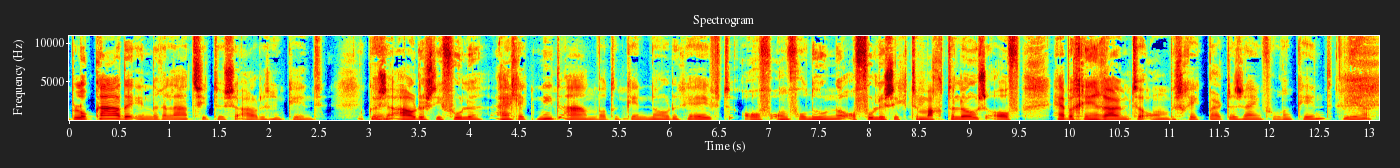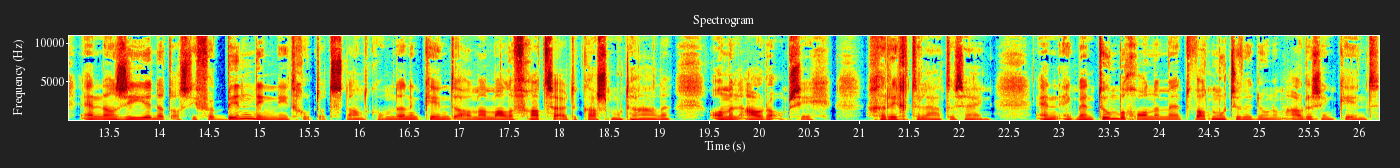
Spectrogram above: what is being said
blokkade in de relatie tussen ouders en kind. Dus de ouders die voelen eigenlijk niet aan wat een kind nodig heeft, of onvoldoende, of voelen zich te machteloos, of hebben geen ruimte om beschikbaar te zijn voor een kind. Ja. En dan zie je dat als die verbinding niet goed tot stand komt, dan een kind allemaal malle fratsen uit de kast moet halen om een ouder op zich gericht te laten zijn. En ik ben toen begonnen met wat moeten we doen om ouders en kind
